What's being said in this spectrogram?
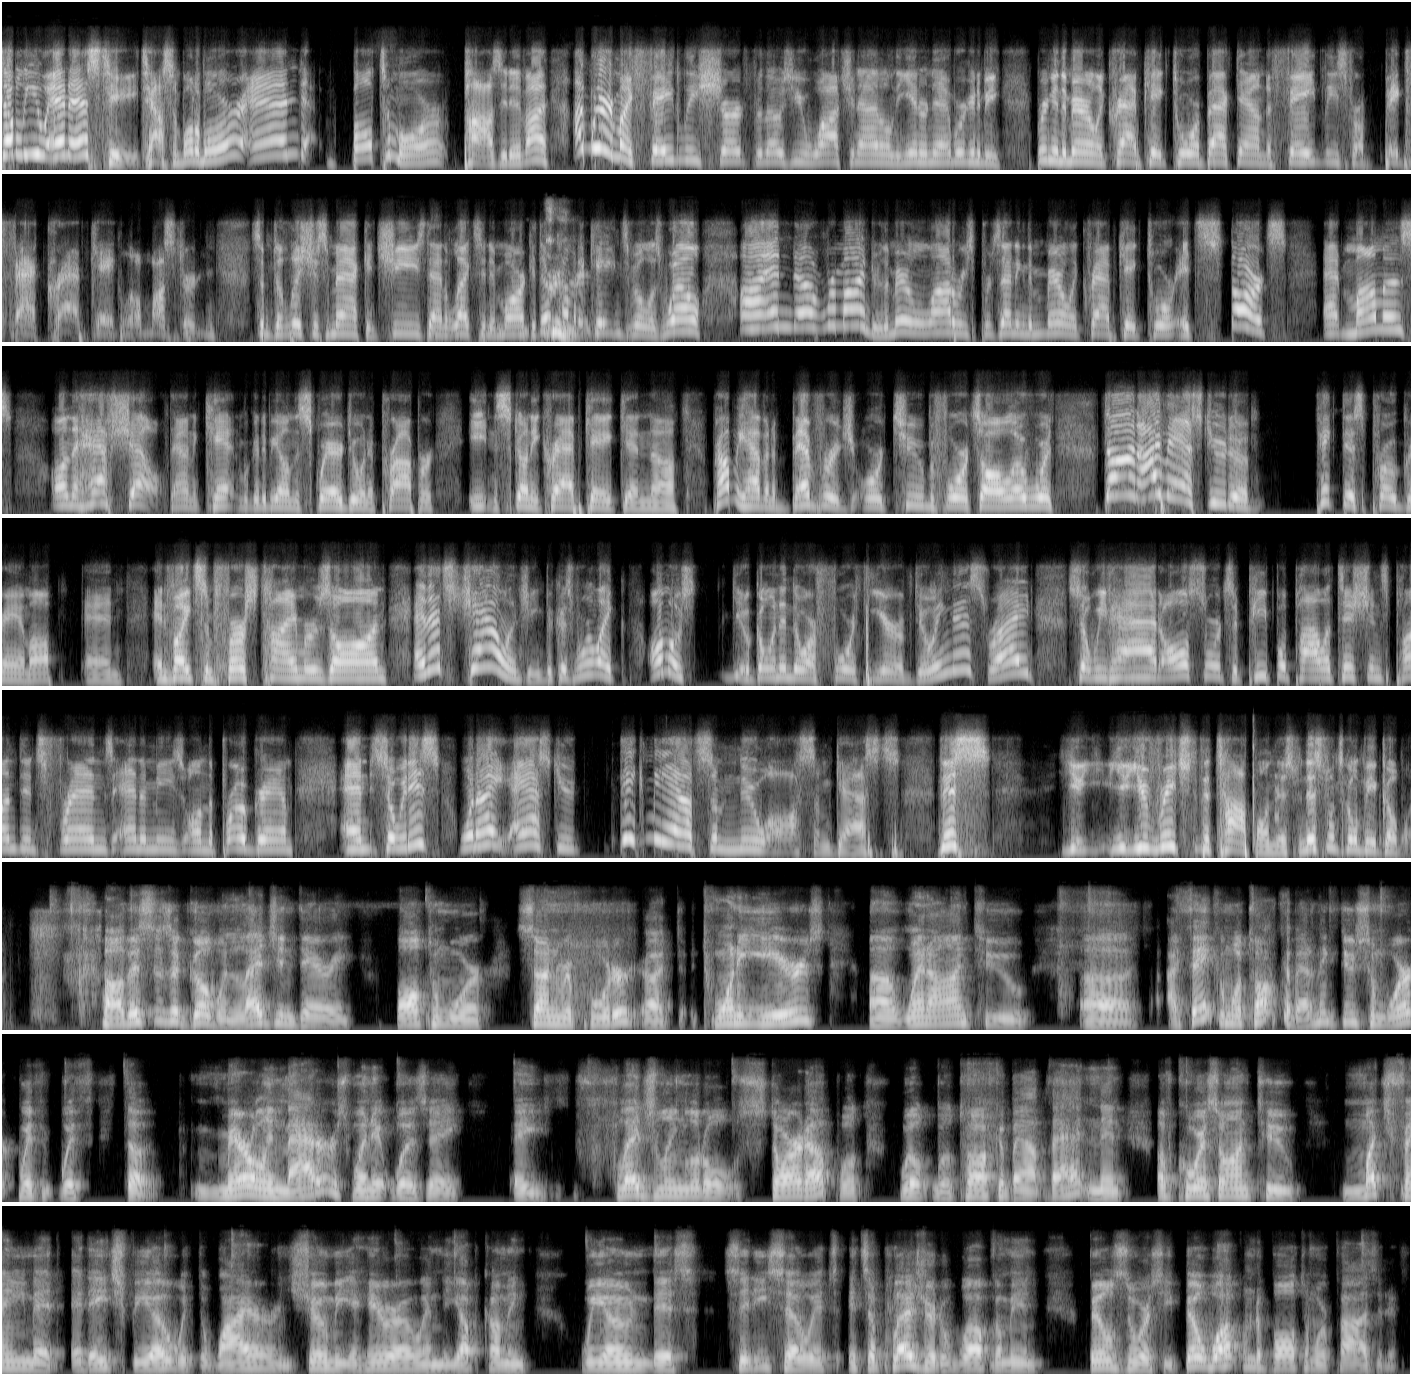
WNST, Towson, Baltimore, and Baltimore Positive. I, I'm wearing my Faidley shirt for those of you watching out on the internet. We're going to be bringing the Maryland Crab Cake Tour back down to Faidley's for a big fat crab cake, a little mustard, and some delicious mac and cheese down at Lexington Market. They're coming to Catonsville as well. Uh, and a reminder the Maryland Lottery is presenting the Maryland Crab Cake Tour. It starts at Mama's on the half shell down in Canton. We're going to be on the square doing it proper, eating scunny crab cake, and uh, probably having a beverage or two before it's all over with. Don, I've asked you to pick this program up and invite some first timers on and that's challenging because we're like almost you know going into our fourth year of doing this right so we've had all sorts of people politicians pundits friends enemies on the program and so it is when i ask you dig me out some new awesome guests this you, you you've reached the top on this one. This one's going to be a good one. Oh, this is a good one. Legendary Baltimore Sun reporter, uh, 20 years, uh, went on to, uh, I think, and we'll talk about. It, I think do some work with with the Maryland Matters when it was a a fledgling little startup. We'll we'll we'll talk about that, and then of course on to much fame at, at HBO with The Wire and Show Me a Hero and the upcoming We Own This City. So it's it's a pleasure to welcome in Bill Zorzi. Bill, welcome to Baltimore Positive.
